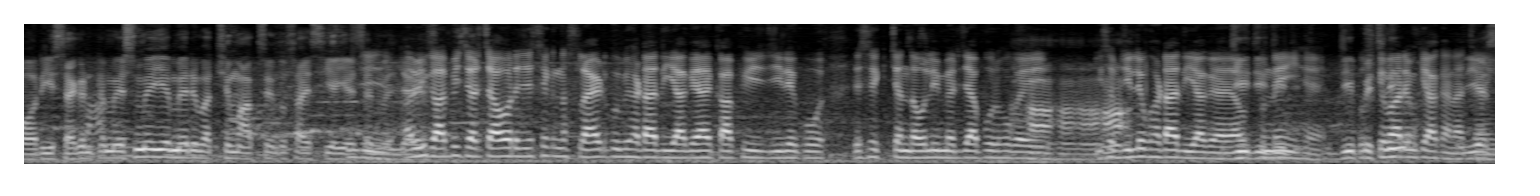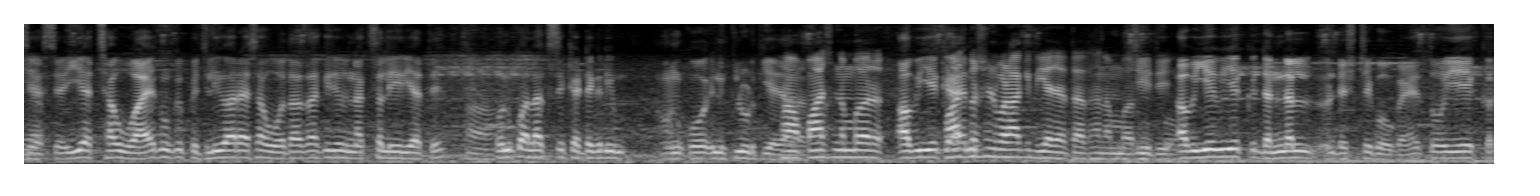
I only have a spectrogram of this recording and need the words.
और ये सेकंड टर्म इसमें ये मेरे अच्छे मार्क्स हैं तो शायद सी आई जी मिल अभी जाए काफ़ी चर्चा हो रही है जैसे कि स्लाइड को भी हटा दिया गया है काफ़ी ज़िले को जैसे चंदौली मिर्जापुर हो गए हाँ, हाँ, हाँ, ये सब हाँ। ज़िले को हटा दिया गया है अब तो नहीं है। जी उसके बारे में क्या कहना यस चाहेंगे यस ये अच्छा हुआ है क्योंकि पिछली बार ऐसा होता था कि जो नक्सल एरिया थे हाँ। उनको अलग से कैटेगरी उनको इंक्लूड किया हाँ जाता पाँच नंबर अब ये पाँच परसेंट बढ़ा के दिया जाता था नंबर जी जी अब ये भी एक जनरल डिस्ट्रिक्ट हो गए तो ये एक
